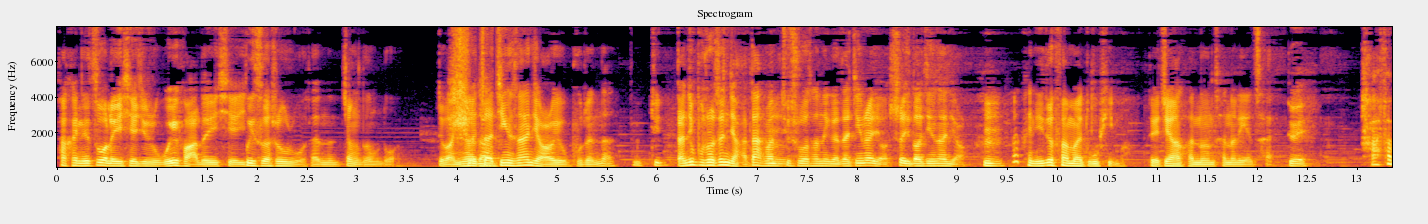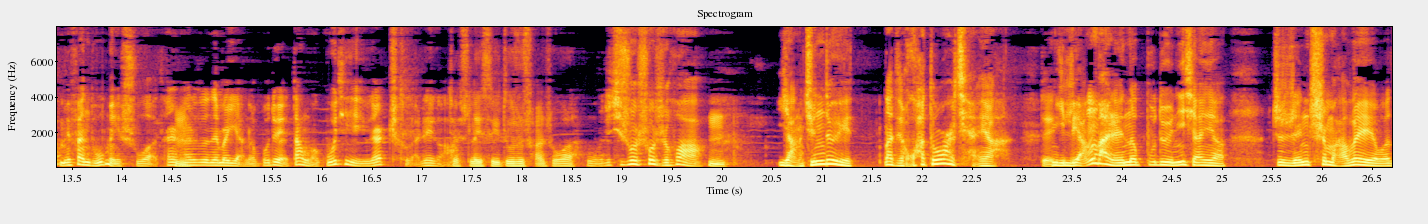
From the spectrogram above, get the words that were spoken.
他肯定做了一些就是违法的一些灰色收入才能挣这么多，对吧？你要在金三角有部队，那就咱就不说真假，但凡嗯就说他那个在金三角涉及到金三角，嗯，那肯定就贩卖毒品嘛，对，这样才能才能敛财。对。他贩没贩毒没说，但是他是在那边养的部队，但我估计有点扯这个啊。就是类似于都市传说了。我就其实说说实话，嗯，养军队那得花多少钱呀？对你两百人的部队，你想想，这人吃马喂，我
